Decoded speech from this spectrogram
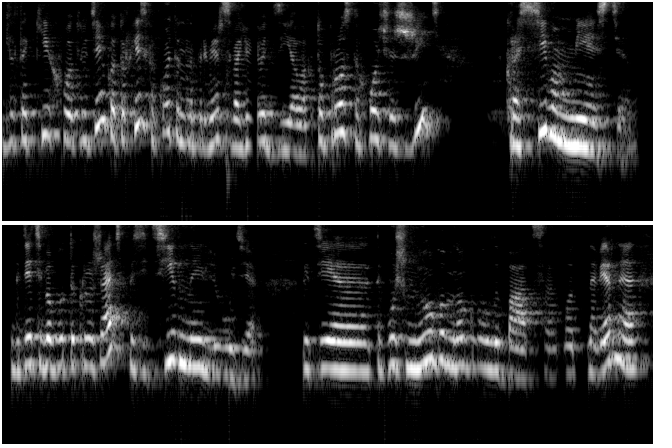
для таких вот людей, у которых есть какое-то, например, свое дело, кто просто хочет жить в красивом месте, где тебя будут окружать позитивные люди, где ты будешь много-много улыбаться. Вот, наверное,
